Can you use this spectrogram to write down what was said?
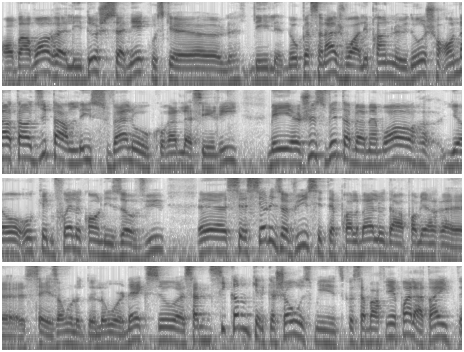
on va avoir les douches soniques, où que nos personnages vont aller prendre le douche. On a entendu parler souvent au courant de la série, mais euh, juste vite à ma mémoire, il n'y a aucune fois qu'on les a vus. si on les a vus, c'était probablement dans la première saison de Lower Decks. Ça, me dit comme quelque chose, mais en tout cas, ça m'en revient pas à la tête.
